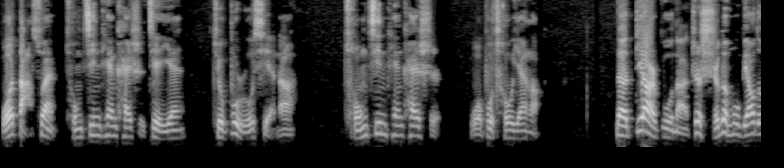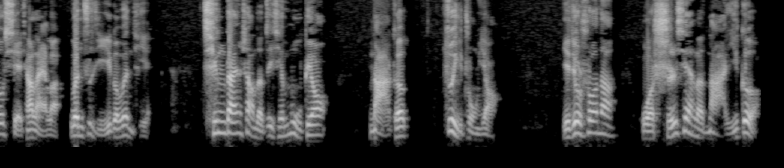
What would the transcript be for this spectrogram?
我打算从今天开始戒烟，就不如写呢从今天开始我不抽烟了。那第二步呢，这十个目标都写下来了，问自己一个问题：清单上的这些目标哪个最重要？也就是说呢，我实现了哪一个？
